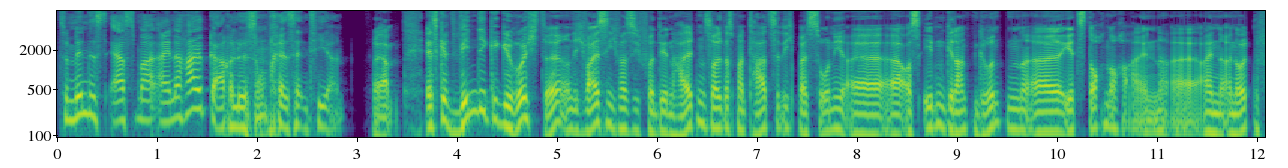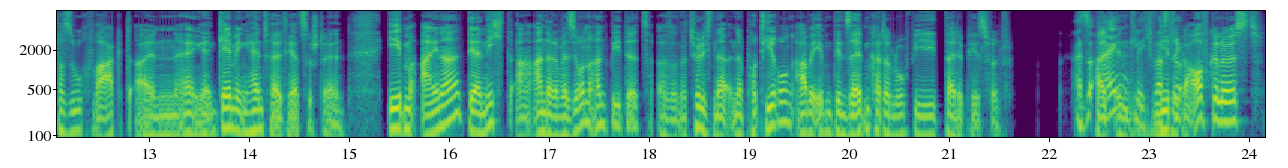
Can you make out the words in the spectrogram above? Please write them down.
zumindest erstmal eine halbgare Lösung präsentieren. Ja, es gibt windige Gerüchte und ich weiß nicht, was ich von denen halten soll, dass man tatsächlich bei Sony äh, äh, aus eben genannten Gründen äh, jetzt doch noch einen, äh, einen erneuten Versuch wagt, ein äh, Gaming Handheld herzustellen. Eben einer, der nicht äh, andere Versionen anbietet, also natürlich eine, eine Portierung, aber eben denselben Katalog wie deine PS5. Also Halt eigentlich, was du, aufgelöst.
